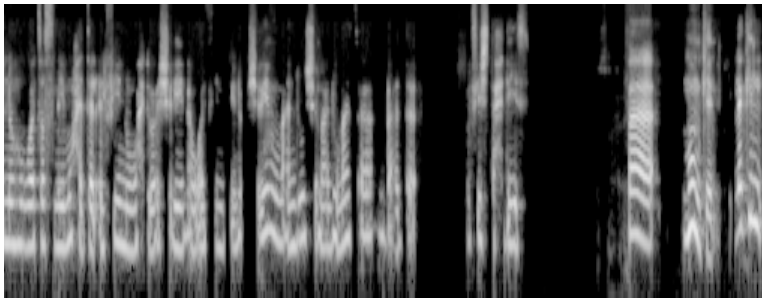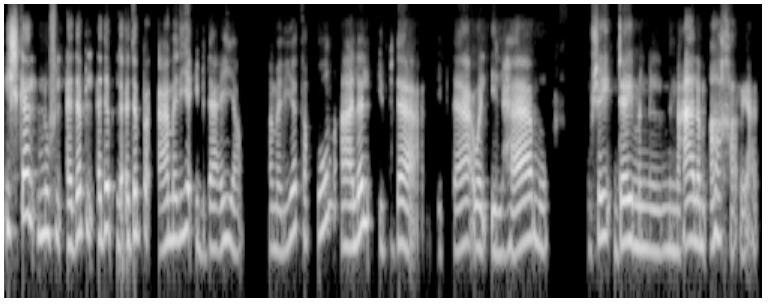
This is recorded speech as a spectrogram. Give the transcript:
أنه هو تصميمه حتى 2021 أو 2022 وما عندوش معلومات بعد ما فيش تحديث. فممكن لكن الإشكال أنه في الأدب الأدب الأدب عملية إبداعية. عملية تقوم على الإبداع الإبداع والإلهام وشيء جاي من من عالم آخر يعني.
